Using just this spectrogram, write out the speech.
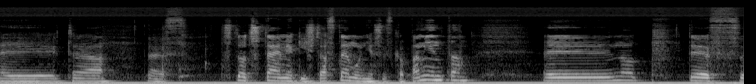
y, która teraz to czytałem jakiś czas temu, nie wszystko pamiętam. No, to jest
